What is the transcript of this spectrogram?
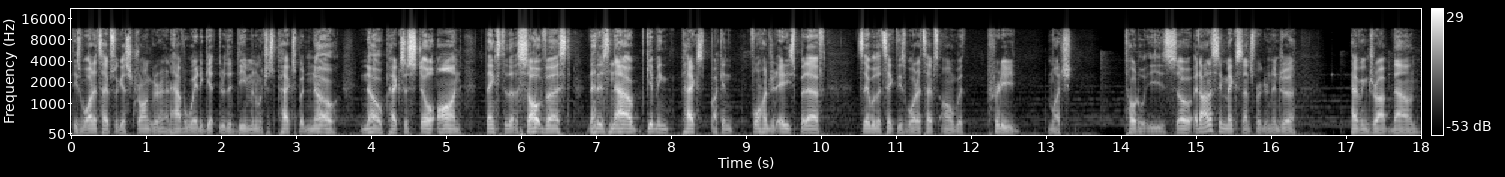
these water types would get stronger and have a way to get through the demon, which is Pex, but no, no, Pex is still on, thanks to the Assault Vest that is now giving Pex fucking 480 Spit F. It's able to take these water types on with pretty much total ease. So it honestly makes sense for Greninja having dropped down.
